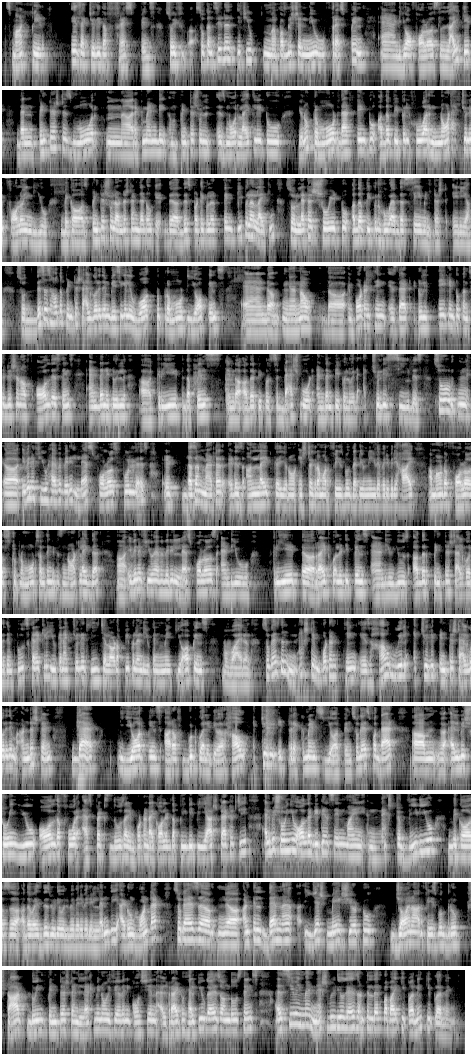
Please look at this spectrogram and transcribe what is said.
smart feed is actually the fresh pins. So if so consider if you um, publish a new fresh pin and your followers like it then Pinterest is more um, uh, recommending um, Pinterest will is more likely to you know promote that pin to other people who are not actually following you. Because pinterest will understand that okay the, this particular pin people are liking so let us show it to other people who have the same interest area. So this is how the pinterest algorithm basically work to promote your pins. And um, now the important thing is that it will take into consideration of all these things and then it will uh, create the pins in the other people's dashboard and then people will actually see this. So mm, uh, even if you have a very less followers pool guys it doesn't matter. It is unlike uh, you know instagram or facebook that you need a very very high amount of followers to promote something. It is not like that. Uh, even if you have a very less followers and you create uh, right quality pins and you use other pinterest algorithm tools correctly you can actually reach a lot of people and you can make your pins viral. So guys the next important thing is how will actually pinterest algorithm understand that your pins are of good quality or how actually it recommends your pins. So guys for that um, I'll be showing you all the four aspects. Those are important. I call it the PDPR strategy. I'll be showing you all the details in my next video because uh, otherwise this video will be very very lengthy. I don't want that. So guys uh, uh, until then uh, just make sure to join our facebook group. Start doing pinterest and let me know if you have any question. I'll try to help you guys on those things. I'll see you in my next video guys. Until then bye bye keep earning. Keep learning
